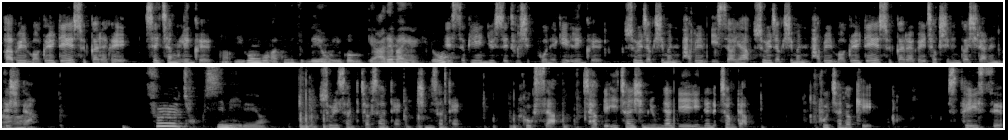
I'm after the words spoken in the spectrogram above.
밥을 먹을 때 숟가락을 세창 링크. 어, 이건 것 같은데 좀 내용 읽어볼게요. 아래 방향키로. SBN 뉴스 두식 보내기 링크. 술 적심은 밥을 있어야 술 적심은 밥을 먹을 때 숟가락을 적시는 것이라는 뜻이다. 술 적심이래요. 술 선택 선택 심선택. 복사. 잡 2016년 이 있는 정답. 붙여넣기 스페이스.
